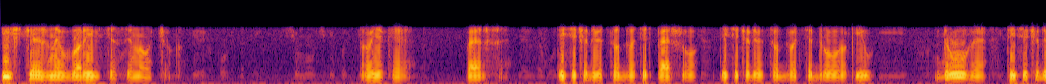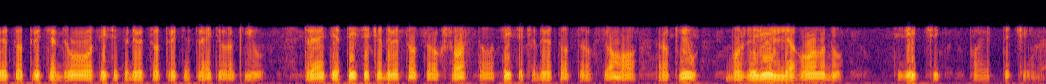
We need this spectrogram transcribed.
І ще ж не вварився синочок. Про яке? Перше, 1921-1922 років, друге, 1932-1933 років, третє 1946-1947 років божевілля голоду свідчить поет Тичина.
